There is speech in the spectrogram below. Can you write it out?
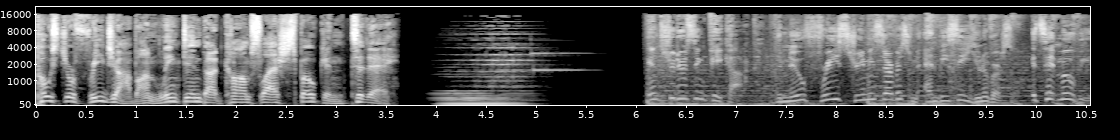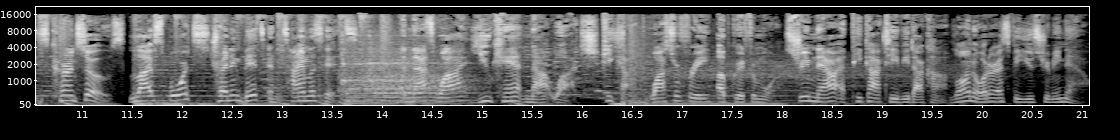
Post your free job on linkedin.com slash spoken today. Introducing Peacock, the new free streaming service from NBC Universal. It's hit movies, current shows, live sports, trending bits, and timeless hits. And that's why you can't not watch. Peacock. Watch for free, upgrade for more. Stream now at peacocktv.com. Law and Order SVU streaming now.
